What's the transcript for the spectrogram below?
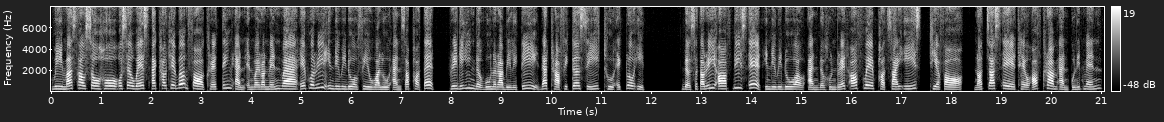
We must also hold ourselves accountable for creating an environment where every individual feels valued and supported, redeeming the vulnerability that traffickers seek to exploit. The story of these eight individuals and the hundreds of web sites is, therefore, not just a tale of crime and punishment.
